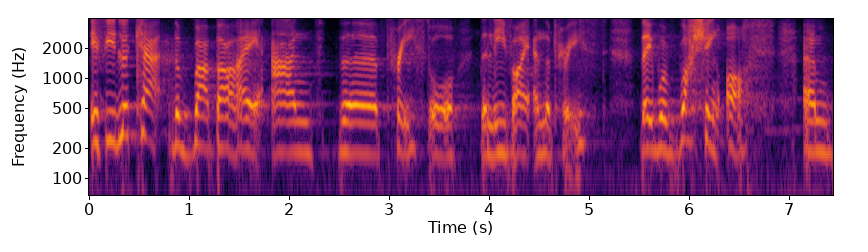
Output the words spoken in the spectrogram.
If you look at the rabbi and the priest, or the Levite and the priest, they were rushing off, um,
